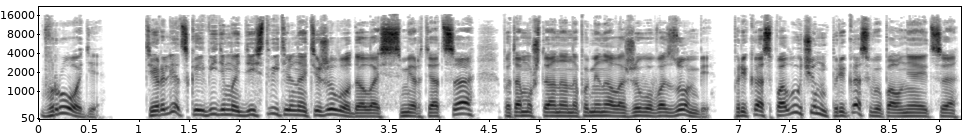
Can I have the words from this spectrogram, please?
«вроде». Терлецкой, видимо, действительно тяжело далась смерть отца, потому что она напоминала живого зомби. Приказ получен, приказ выполняется,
